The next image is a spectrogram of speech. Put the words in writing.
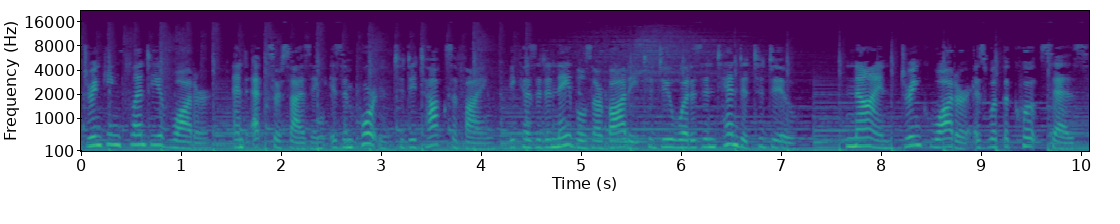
drinking plenty of water, and exercising is important to detoxifying because it enables our body to do what is intended to do. 9. Drink water is what the quote says.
